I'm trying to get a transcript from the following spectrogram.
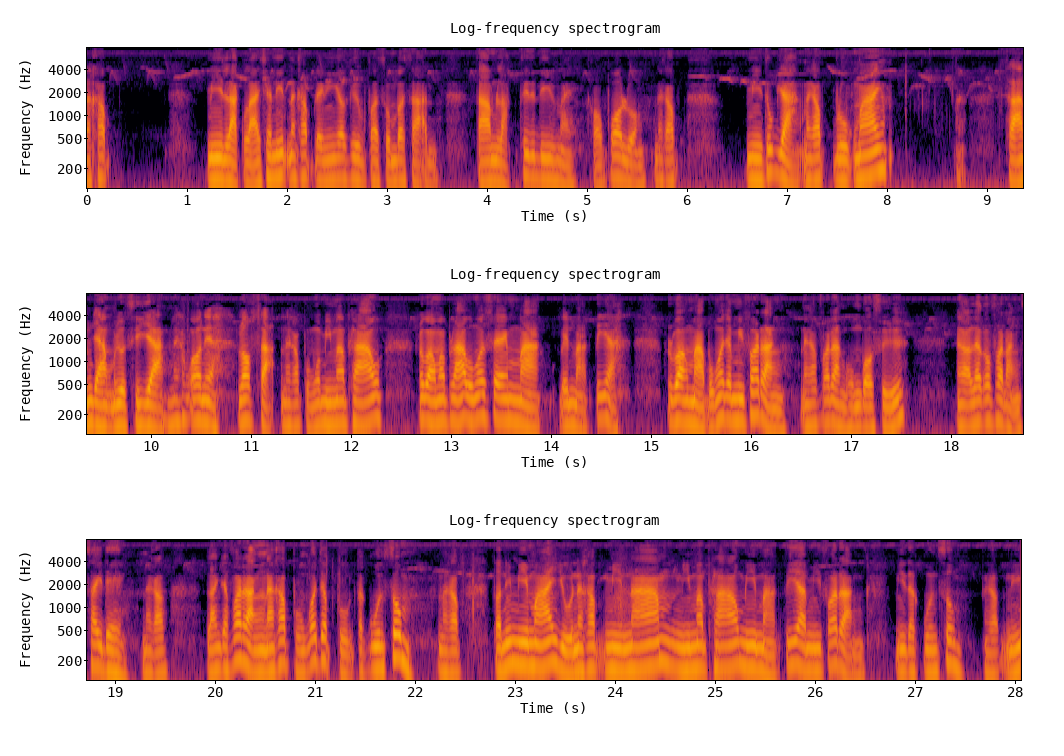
นะครับ มีหลากหลายชนิดนะครับอย่างนี้ก็คือผสมผสานตามหลักทฤษฎีใหม่ของพ่อหลวงนะครับ มีทุกอย่างนะครับปลูกไม้สามอย่างประโยชน์สี่อย่างนะครับก็เนี่ยรอบสระนะครับ ผมก็มีมะพร้าวระหว่างมะพร้าวผมก็แซมหมากเป็นหมากเตี้ย ระหว่างหมากผมก็จะมีฝรั่งนะครับฝรั่งหงส์เบาซื้อนะครับแล้วก็ฝรั่งไส้แดงนะครับ หลังจากฝรั่งนะครับ ผมก็จะปลูกตระกูลส้มนะครับ ตอนนี้มีไม้อยู่นะครับ มีน้ำมีมะพร้าวมีหมากเตี้ยมีฝรั่ง มีตระกูลส้มนะครับนี่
